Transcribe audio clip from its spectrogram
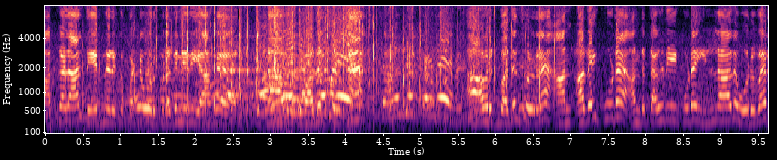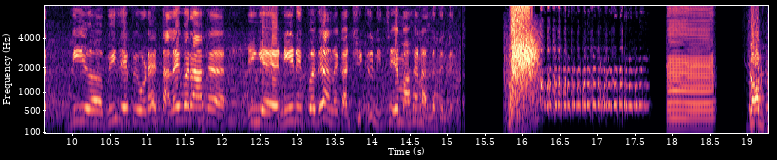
மக்களால் தேர்ந்தெடுக்கப்பட்ட ஒரு பிரதிநிதியாக நான் அவருக்கு பதில் சொல்றேன். அவருக்கு பதில் சொல்றேன். அதை கூட அந்த தகுதியை கூட இல்லாத ஒருவர் பிஜேபியோட தலைவராக இங்கே நீடிப்பது அந்த கட்சிக்கு நிச்சயமாக நல்லதில்லை. ஸ்டார்ட்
